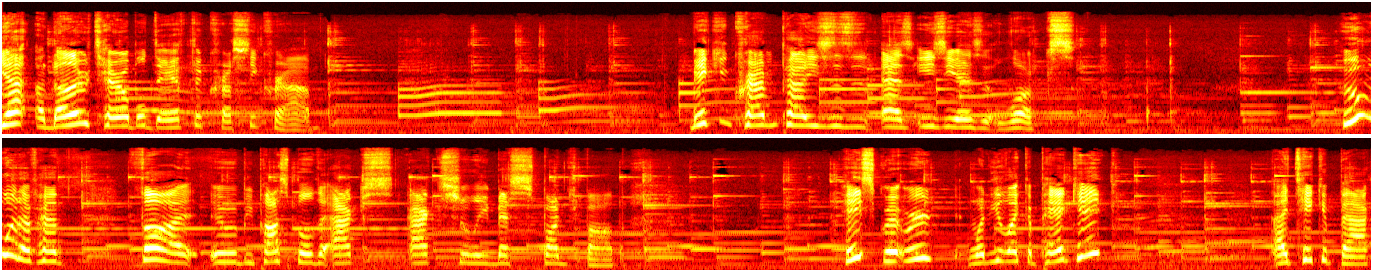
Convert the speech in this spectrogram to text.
Yet another terrible day at the Krusty Krab. Making Krabby Patties isn't as easy as it looks. Who would have had thought it would be possible to act actually miss SpongeBob? Hey Squidward, would you like a pancake? I take it back.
